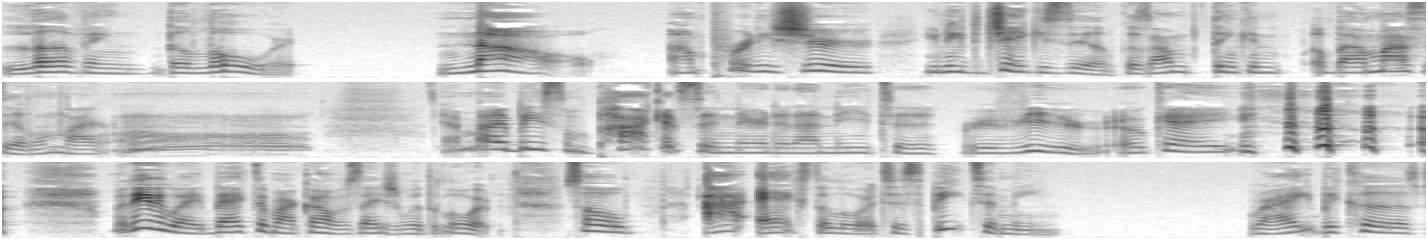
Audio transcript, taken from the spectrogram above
loving the Lord? No. I'm pretty sure you need to check yourself because I'm thinking about myself. I'm like, mm, there might be some pockets in there that I need to review, okay? but anyway, back to my conversation with the Lord. So I asked the Lord to speak to me, right? Because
